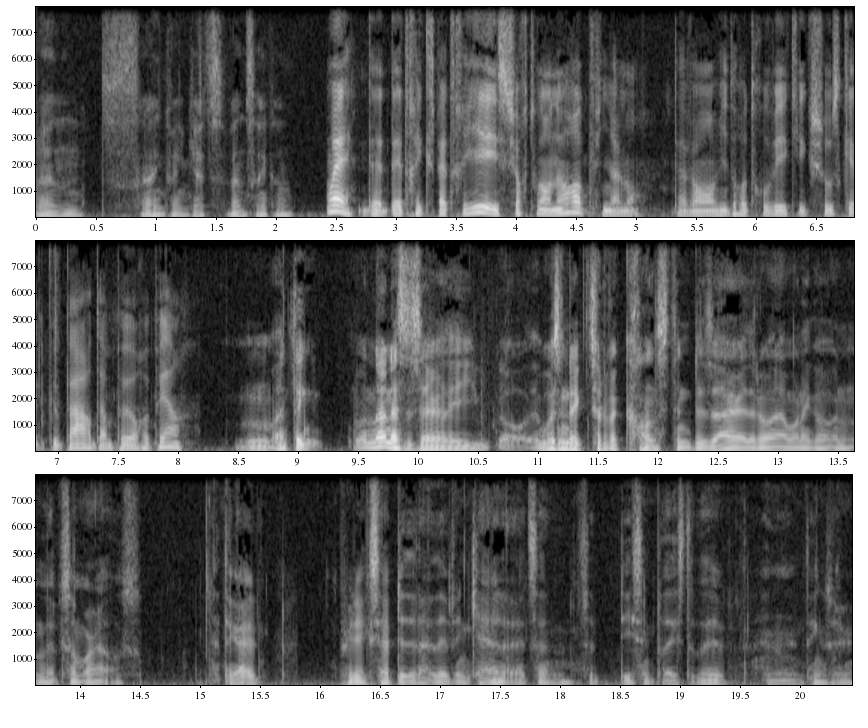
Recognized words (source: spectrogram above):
25, 24, 25 ans. Ouais, d'être expatrié et surtout en Europe finalement. T'avais envie de retrouver quelque chose quelque part d'un peu européen. Mm, I think, well, not necessarily. It wasn't like sort of a constant desire that oh, I want to go and live somewhere else. I think I pretty accepted that I lived in Canada. It's a it's a decent place to live, and things are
